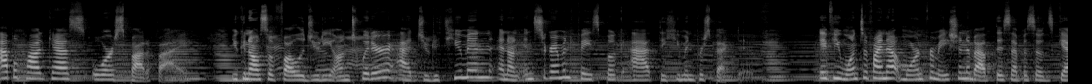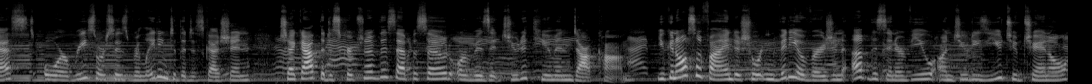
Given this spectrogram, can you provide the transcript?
Apple Podcasts or Spotify. You can also follow Judy on Twitter at Judith Heumann and on Instagram and Facebook at The Heumann Perspective. If you want to find out more information about this episode's guest or resources relating to the discussion, check out the description of this episode or visit judithheumann.com. You can also find a shortened video version of this interview on Judy's YouTube channel,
